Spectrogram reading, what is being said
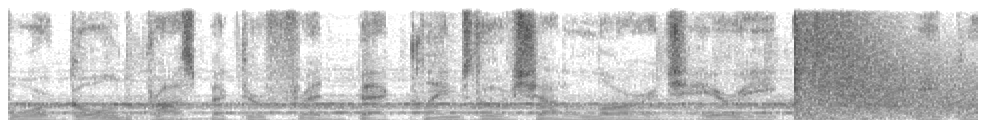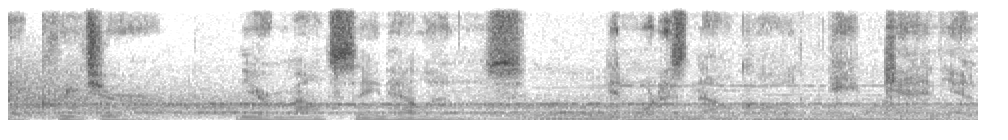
1924, gold prospector Fred Beck claims to have shot a large, hairy, ape-like creature near Mount St. Helens in what is now called Ape Canyon.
